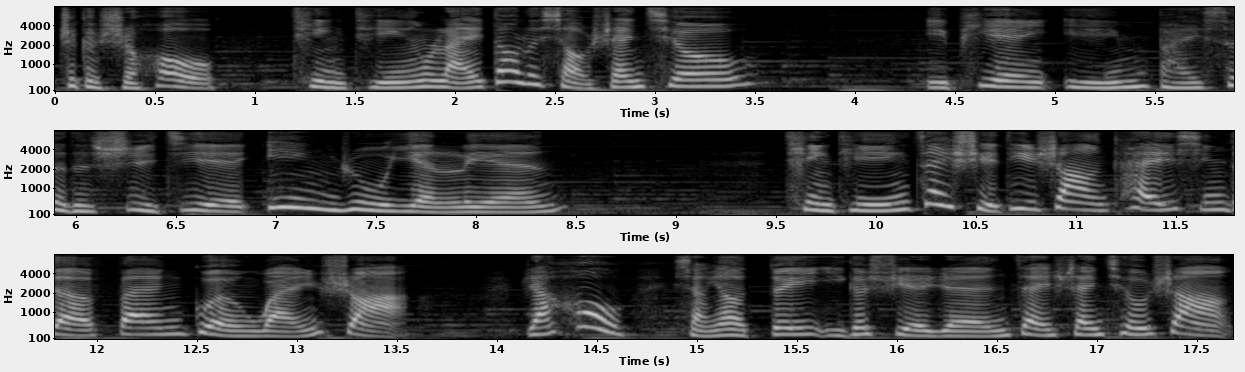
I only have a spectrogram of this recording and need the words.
这个时候，婷婷来到了小山丘，一片银白色的世界映入眼帘。婷婷在雪地上开心地翻滚玩耍，然后想要堆一个雪人在山丘上。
